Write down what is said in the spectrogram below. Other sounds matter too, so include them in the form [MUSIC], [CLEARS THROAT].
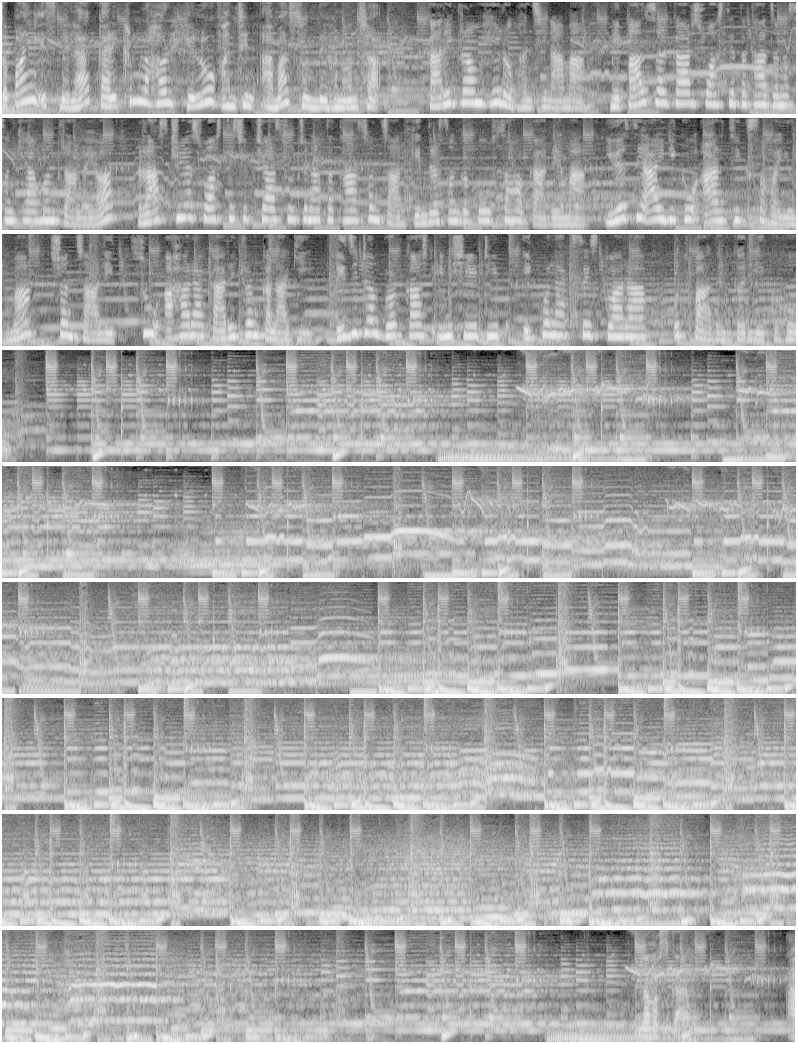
तपाईँ यस बेला कार्यक्रम लहर हेलो भन्छिन आमा सुन्दै हुनुहुन्छ। कार्यक्रम हेलो भन्छिनामा नेपाल सरकार स्वास्थ्य तथा जनसङ्ख्या मन्त्रालय राष्ट्रिय स्वास्थ्य शिक्षा सूचना तथा सञ्चार केन्द्रसँगको सहकार्यमा युएसएआइडीको आर्थिक सहयोगमा सञ्चालित सुआहारा कार्यक्रमका लागि डिजिटल ब्रोडकास्ट इनिसिएटिभ इक्वल एक्सेसद्वारा उत्पादन गरिएको हो।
